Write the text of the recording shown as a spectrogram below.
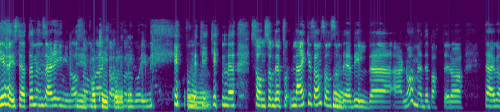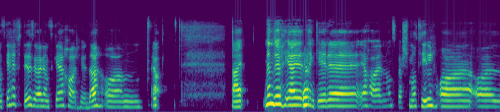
i høysetet. Men så er det ingen av oss som er klare for å gå inn i politikken med sånn som det Nei, sant? Sånn som mm. det bildet er nå, med debatter og Det er jo ganske heftig. Det skal være ganske hardhuda og ja. Nei. Men du, jeg ja. tenker eh, Jeg har noen spørsmål til, og, og,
